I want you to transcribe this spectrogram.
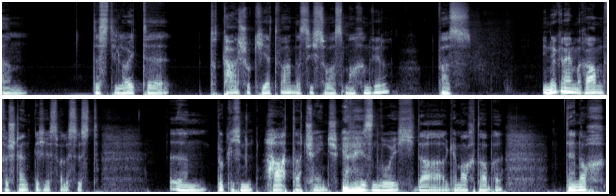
ähm, dass die Leute total schockiert waren, dass ich sowas machen will, was in irgendeinem Rahmen verständlich ist, weil es ist ähm, wirklich ein harter Change gewesen, wo ich da gemacht habe. Dennoch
